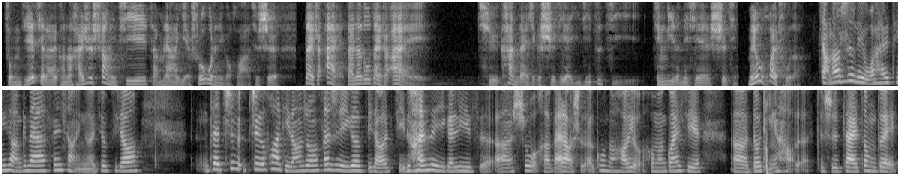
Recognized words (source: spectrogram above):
总结起来，可能还是上一期咱们俩也说过的那个话，就是带着爱，大家都带着爱去看待这个世界以及自己经历的那些事情，没有坏处的。讲到这里，我还挺想跟大家分享一个，就比较。在这这个话题当中，算是一个比较极端的一个例子，呃，是我和白老师的共同好友，和我们关系，呃，都挺好的，就是在纵队，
